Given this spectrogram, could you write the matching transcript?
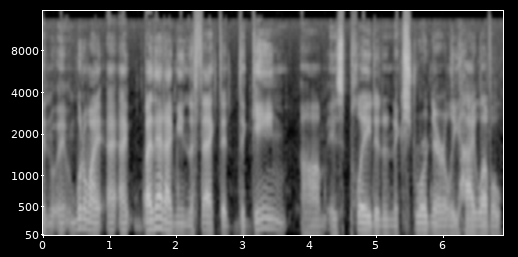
and, and what do I, I, I? By that I mean the fact that the game um, is played at an extraordinarily high level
